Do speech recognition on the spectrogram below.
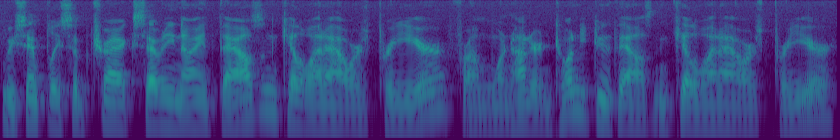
We simply subtract 79,000 kilowatt hours per year from 122,000 kilowatt hours per year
